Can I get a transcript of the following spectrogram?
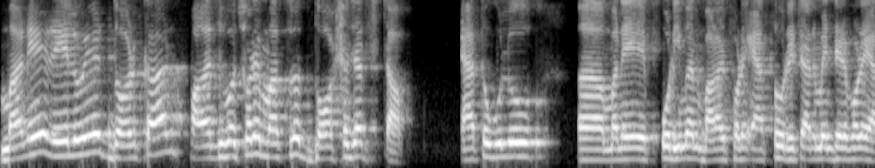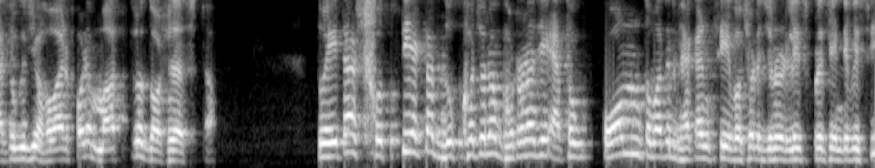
মানে রেলওয়ের দরকার পাঁচ বছরে মাত্র দশ হাজার স্টাফ এতগুলো মানে পরিমাণ বাড়ার পরে, এত রিটায়ারমেন্টের পরে, এত কিছু হওয়ার পরে মাত্র দশ হাজার স্টাফ তো এটা সত্যি একটা দুঃখজনক ঘটনা যে এত কম তোমাদের ভ্যাকান্সি এবছরের জন্য রিলিজ করেছে এনটিপিসি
